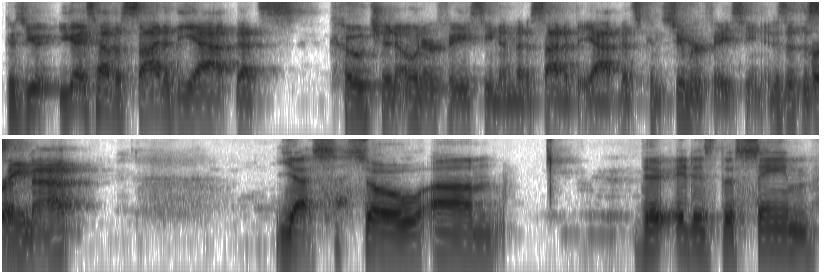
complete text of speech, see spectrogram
because you, you guys have a side of the app that's coach and owner facing, and then a side of the app that's consumer facing. And is it the Correct. same app? Yes. So um, there, it is the same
